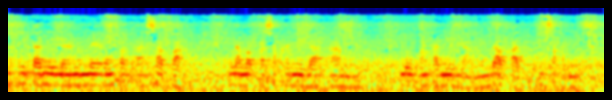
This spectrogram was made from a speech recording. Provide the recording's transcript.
nakita nila na mayroong pag-asa pa na mapasa kanila ang lupang kanilang dapat sa kanila.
